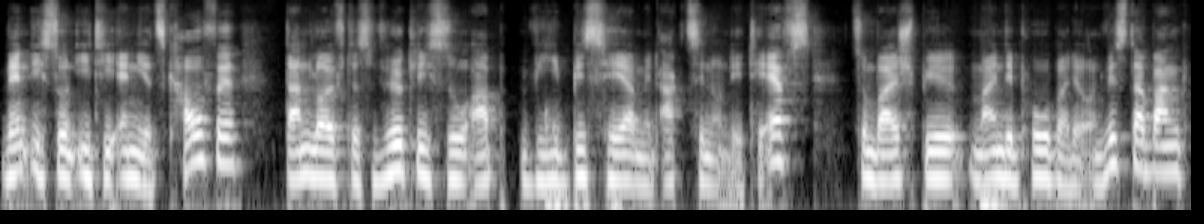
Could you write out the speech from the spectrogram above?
Wenn ich so ein ETN jetzt kaufe, dann läuft es wirklich so ab wie bisher mit Aktien und ETFs zum Beispiel mein Depot bei der OnVista Bank.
